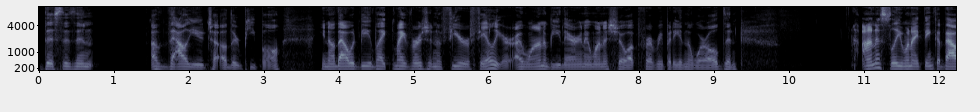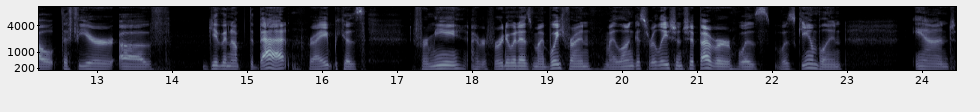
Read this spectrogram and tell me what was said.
this isn't of value to other people. You know that would be like my version of fear of failure. I want to be there and i want to show up for everybody in the world. And honestly when i think about the fear of giving up the bet right because for me, I refer to it as my boyfriend. My longest relationship ever was was gambling. And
